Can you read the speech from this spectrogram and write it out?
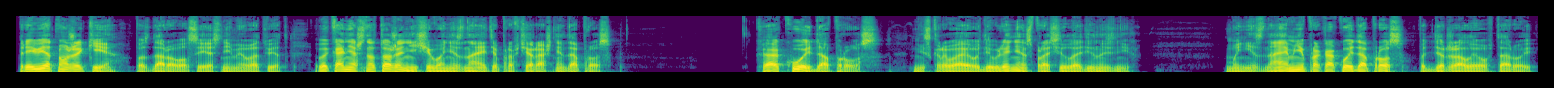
«Привет, мужики!» — поздоровался я с ними в ответ. «Вы, конечно, тоже ничего не знаете про вчерашний допрос». «Какой допрос?» — не скрывая удивления, спросил один из них. «Мы не знаем ни про какой допрос», — поддержал его второй.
